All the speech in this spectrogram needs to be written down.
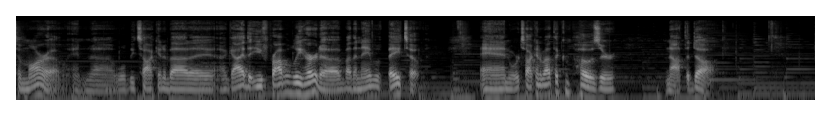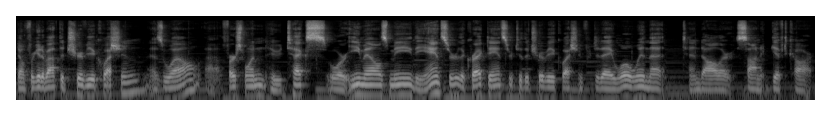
tomorrow, and uh, we'll be talking about a, a guy that you've probably heard of by the name of Beethoven, and we're talking about the composer, not the dog. Don't forget about the trivia question as well. Uh, first one who texts or emails me the answer, the correct answer to the trivia question for today, will win that $10 Sonic gift card.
